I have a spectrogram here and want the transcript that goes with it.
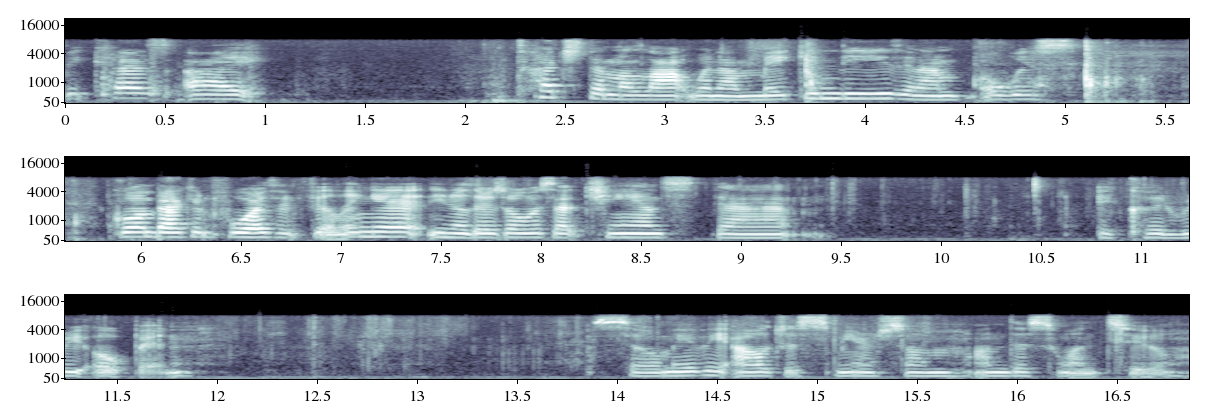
Because I touch them a lot when I'm making these and I'm always going back and forth and filling it, you know, there's always that chance that it could reopen. So maybe I'll just smear some on this one too.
